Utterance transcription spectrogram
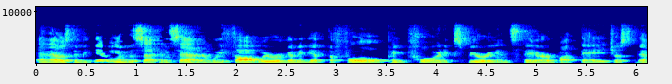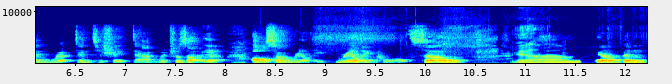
And that was the beginning of the second set. And we thought we were going to get the full Pink Floyd experience there, but they just then ripped into Shakedown, which was uh, you know also really really cool. So Yeah. um, you know, been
